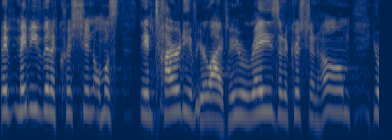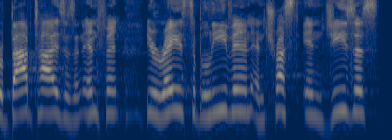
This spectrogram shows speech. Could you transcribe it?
Maybe, maybe, you've been a Christian almost the entirety of your life. Maybe you were raised in a Christian home. You were baptized as an infant. You were raised to believe in and trust in Jesus.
